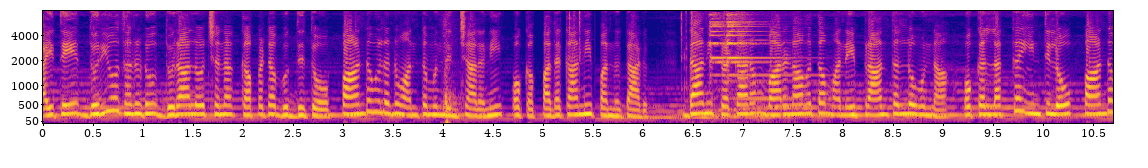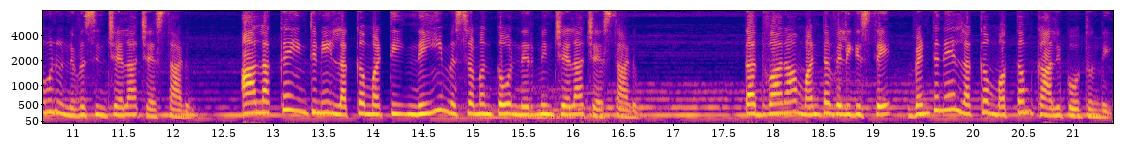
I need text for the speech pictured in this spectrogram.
అయితే దుర్యోధనుడు దురాలోచన కపట బుద్ధితో పాండవులను అంతమొందించాలని ఒక పథకాన్ని పన్నుతాడు. దాని ప్రకారం వారణావతం అనే ప్రాంతంలో ఉన్న ఒక లక్క ఇంటిలో పాండవులు నివసించేలా చేస్తాడు. ఆ లక్క ఇంటిని లక్క మట్టి నెయ్యి మిశ్రమంతో నిర్మించేలా చేస్తాడు. తద్వారా మంట వెలిగిస్తే వెంటనే లక్క మొత్తం కాలిపోతుంది.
